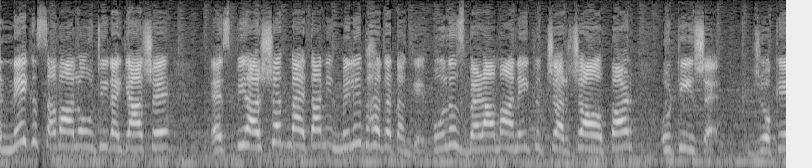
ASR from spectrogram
અનેક સવાલો ઉઠી રહ્યા છે. એસપી હર્ષદ મહેતાની મિલીભગત અંગે પોલીસ બેડામાં અનેક ચર્ચાઓ પણ ઉઠી છે. જો કે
